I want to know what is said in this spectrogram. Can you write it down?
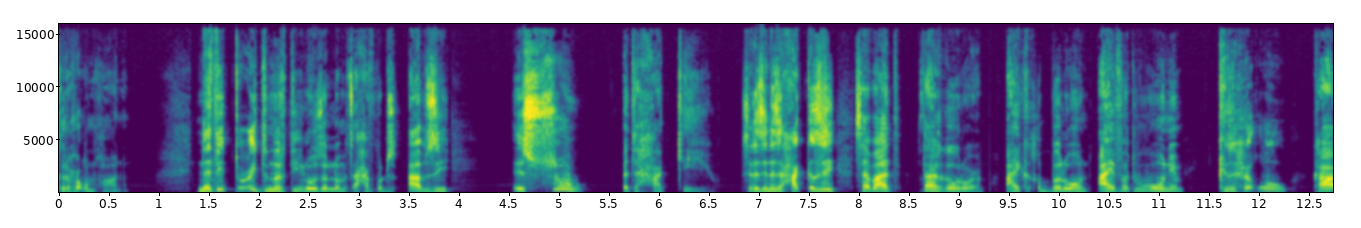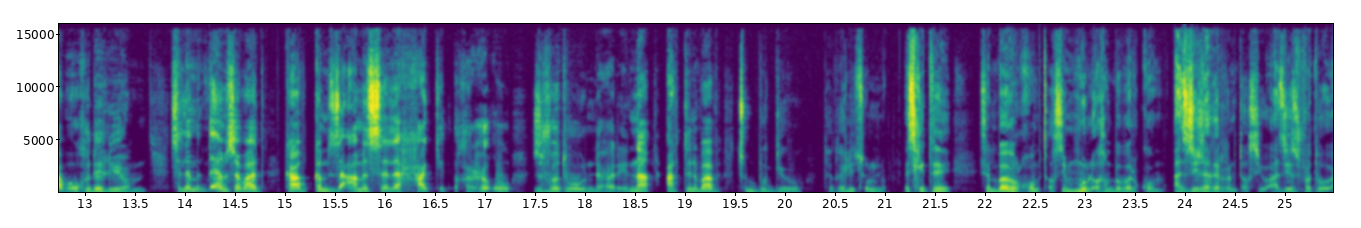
ክርሕቁ ምዃኖም ነቲ ጥዑይ ትምህርቲ ኢልዎ ዘሎ መፅሓፍ ቅዱስ ኣብዚ እሱ እቲ ሓቂ እዩ ስለዚ ነዚ ሓቂ እዚ ሰባት እንታይ ክገብርዎ እዮም ኣይክቕበልዎን ኣይፈትውዎን እዮም ክርሕቑ ካብኡ ክደልዩ እዮም ስለምንታይ እዮም ሰባት ካብ ከምዚ ዝኣመሰለ ሓቂ ክርሕቑ ዝፈትዉ እንድሕር እና ኣብቲ ንባብ ፅቡቅ ገይሩ ተገሊፁ ኣሎ እስኪ እቲ ዘንበብልኩም ጥቕሲ ሙሉእ ከንብበልኩም ኣዝዩ ዘገርም ጥቕሲ እዩ ኣዝዩ ዝፈትው እዩ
